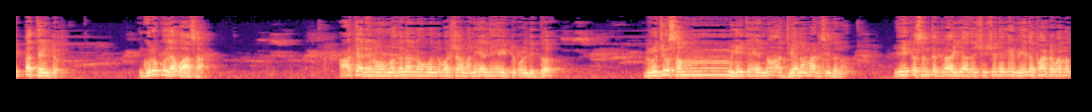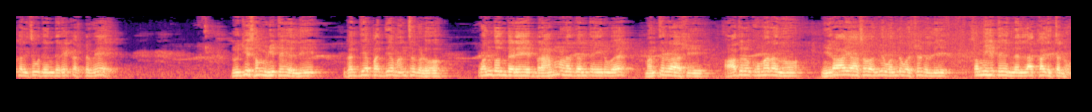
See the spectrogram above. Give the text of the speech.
ಇಪ್ಪತ್ತೆಂಟು. ಗುರುಕುಲ ವಾಸ. ಆಚಾರ್ಯನು ಮಗನನ್ನು ಒಂದು ವರ್ಷ ಮನೆಯಲ್ಲಿಯೇ ಇಟ್ಟುಕೊಂಡಿದ್ದು, ರುಜು ಸಂಹಿತೆಯನ್ನು ಅಧ್ಯಯನ ಮಾಡಿಸಿದನು. ಏಕಸಂತಗ್ರಾಹಿಯಾದ ಶಿಷ್ಯನಿಗೆ ವೇದಪಾಠವನ್ನು ಕಲಿಸುವುದೆಂದರೆ ಕಷ್ಟವೇ? ರುಜಿ ಸಂಹಿತೆಯಲ್ಲಿ ಗದ್ಯ, ಪದ್ಯ, ಮಂತ್ರಗಳು ಒಂದೊಂದೆಡೆ ಬ್ರಾಹ್ಮಣದಂತೆ ಇರುವ ಮಂತ್ರರಾಶಿ ಆದರೂ ಕುಮಾರನು ನಿರಾಯಾಸವಾಗಿ ಒಂದು ವರ್ಷದಲ್ಲಿ ಸಂಹಿತೆಯನ್ನೆಲ್ಲ ಕಲಿತನು.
